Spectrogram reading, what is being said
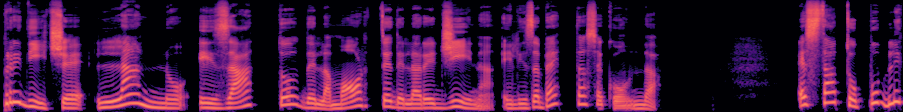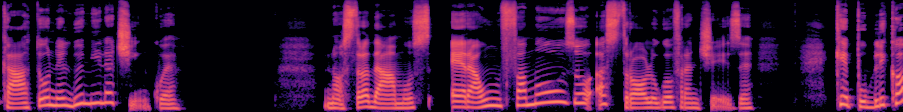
predice l'anno esatto della morte della regina Elisabetta II. È stato pubblicato nel 2005. Nostradamus era un famoso astrologo francese che pubblicò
